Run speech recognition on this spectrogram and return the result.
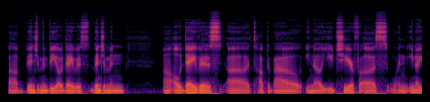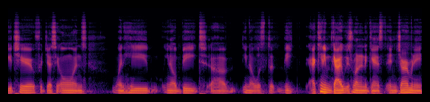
uh, Benjamin B. O. Davis, Benjamin uh, O. Davis uh, talked about, you know, you cheer for us when you know you cheer for Jesse Owens when he, you know, beat, uh, you know, was the beat. I can't even guy he was running against in Germany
